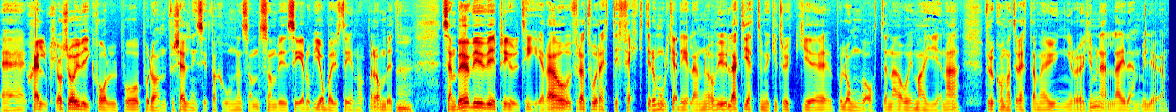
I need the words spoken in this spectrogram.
Eh, självklart så har ju vi koll på, på den försäljningssituationen som, som vi ser och vi jobbar ju stenhårt med de bitarna. Mm. Sen behöver ju vi prioritera och för att få rätt effekt i de olika delarna. Nu har vi ju lagt jättemycket tryck eh, på långgatorna och i Majerna för att komma till rätta med yngre kriminella i den miljön.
